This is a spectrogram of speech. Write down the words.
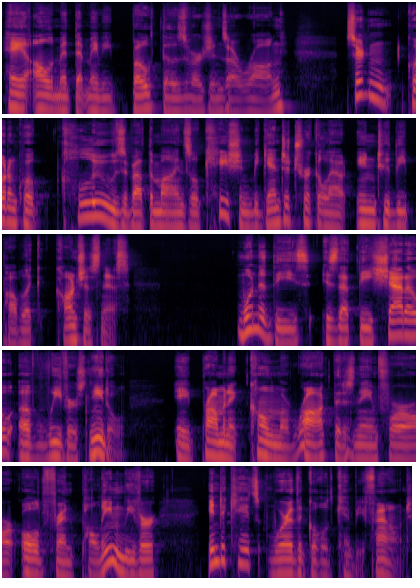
hey, I'll admit that maybe both those versions are wrong, certain quote unquote clues about the mine's location began to trickle out into the public consciousness. One of these is that the shadow of Weaver's Needle, a prominent column of rock that is named for our old friend Pauline Weaver, indicates where the gold can be found.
